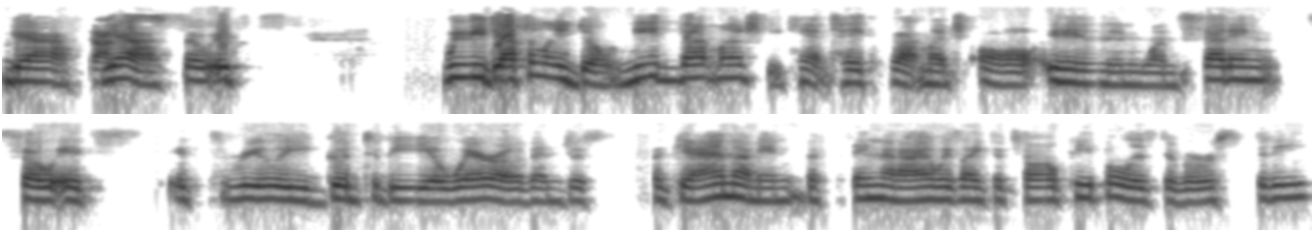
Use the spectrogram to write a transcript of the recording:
yeah That's, yeah so it's we definitely don't need that much we can't take that much all in in one setting so it's it's really good to be aware of and just again, I mean, the thing that I always like to tell people is diversity.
